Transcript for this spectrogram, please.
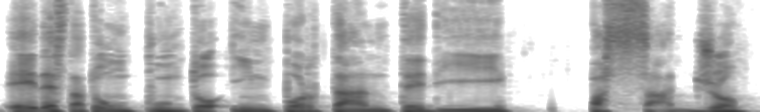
ed è stato un punto importante di passaggio.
